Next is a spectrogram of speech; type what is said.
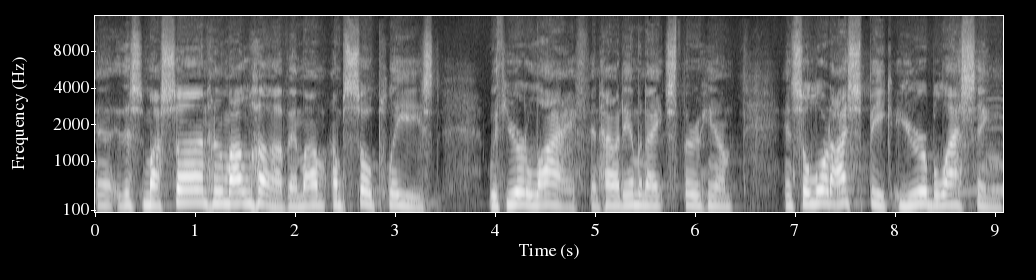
Uh, this is my son whom I love, and I'm, I'm so pleased with your life and how it emanates through him. And so, Lord, I speak your blessing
